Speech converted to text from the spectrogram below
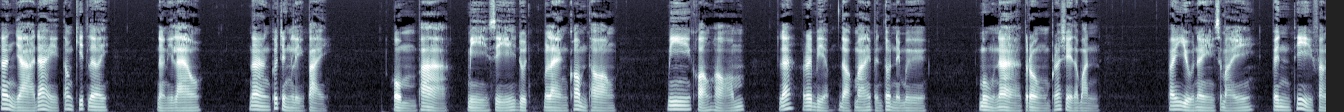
ท่านอย่าได้ต้องคิดเลย ดังนี้แล้ว นางก็จึงหลีกไป ห่มผ้า มีสีดุดแมลงค่อมทอง มีของหอม และระเบียบดอกไม้เป็นต้นในมือ มุ่งหน้าตรงพระเชตวัน ไปอยู่ในสมัยเป็นที่ฟัง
